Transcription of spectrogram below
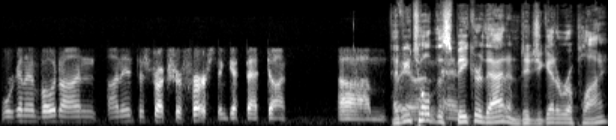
we're going to vote on on infrastructure first and get that done. Um, Have you and, told the and, speaker that, and did you get a reply?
